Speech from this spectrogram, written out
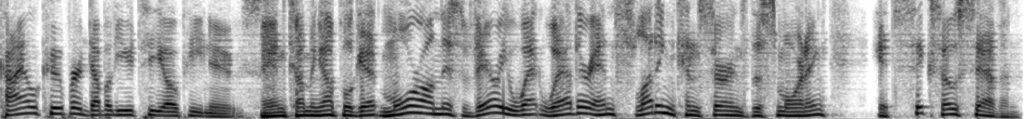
Kyle Cooper, WTOP News. And coming up, we'll get more on this very wet weather and flooding concerns this morning. It's 607.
